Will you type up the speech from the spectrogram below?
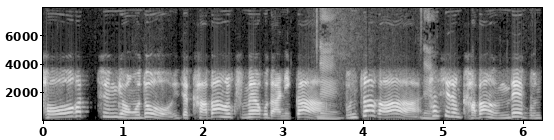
저 같은 경우도 이제 가방을 구매하고 나니까 네. 문자가 네. 사실은 가방 응대 문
